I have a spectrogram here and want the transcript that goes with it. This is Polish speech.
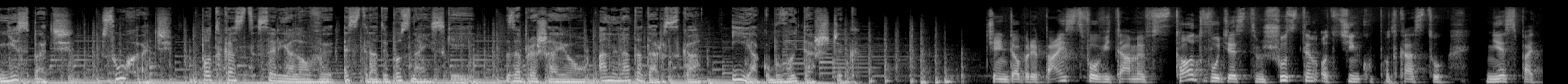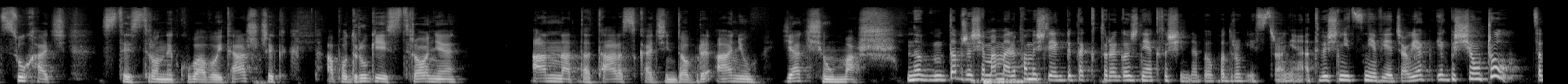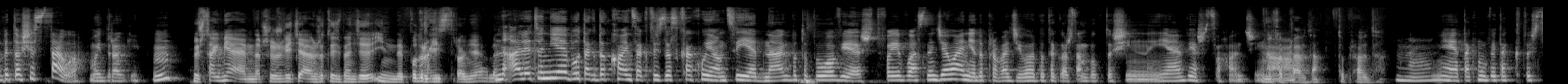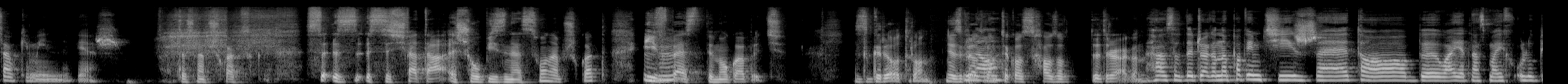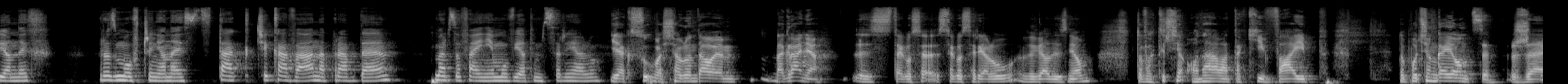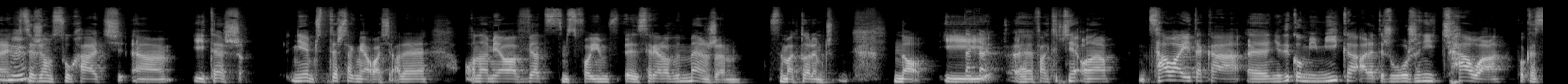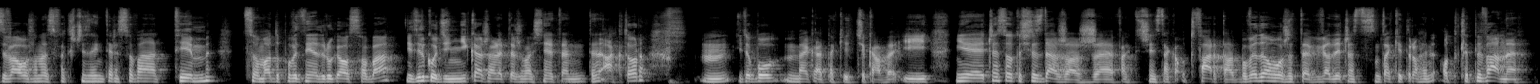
Nie spać, słuchać. Podcast serialowy Estrady Poznańskiej. Zapraszają Anna Tatarska i Jakub Wojtaszczyk. Dzień dobry Państwu, witamy w 126 odcinku podcastu Nie spać, słuchać. Z tej strony Kuba Wojtaszczyk, a po drugiej stronie Anna Tatarska. Dzień dobry Aniu, jak się masz? No dobrze się mam, ale pomyśl, jakby tak któregoś dnia ktoś inny był po drugiej stronie, a ty byś nic nie wiedział. Jak, jakbyś się czuł? Co by to się stało, mój drogi? Hmm? Już tak miałem, znaczy już wiedziałem, że ktoś będzie inny po drugiej stronie. Ale... No ale to nie był tak do końca ktoś zaskakujący jednak, bo to było, wiesz, twoje własne działanie doprowadziło do tego, że tam był ktoś inny, nie? Wiesz, o co chodzi. No, no to prawda, to prawda. No, nie, ja tak mówię, tak ktoś całkiem inny, wiesz. Też na przykład z, z, z świata show biznesu na przykład. Eve mhm. Best by mogła być. Z gry o tron. Nie z gry no. o tron, tylko z House of the Dragon. House of the Dragon. No powiem ci, że to była jedna z moich ulubionych rozmówczyń. Ona jest tak ciekawa, naprawdę. Bardzo fajnie mówi o tym serialu. Jak właśnie oglądałem nagrania z tego, z tego serialu, wywiady z nią, to faktycznie ona ma taki vibe no, pociągający, że mhm. chcesz ją słuchać e, i też, nie wiem, czy też tak miałaś, ale ona miała wywiad z tym swoim e, serialowym mężem, z tym aktorem. No i tak, tak. E, faktycznie ona cała jej taka e, nie tylko mimika, ale też ułożenie ciała pokazywało, że ona jest faktycznie zainteresowana tym, co ma do powiedzenia druga osoba. Nie tylko dziennikarz, ale też właśnie ten, ten aktor. Mm, I to było mega takie ciekawe. I nie często to się zdarza, że faktycznie jest taka otwarta, bo wiadomo, że te wywiady często są takie trochę odklepywane,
